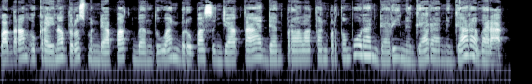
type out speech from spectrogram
lantaran Ukraina terus mendapat bantuan berupa senjata dan peralatan pertempuran dari negara-negara barat.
